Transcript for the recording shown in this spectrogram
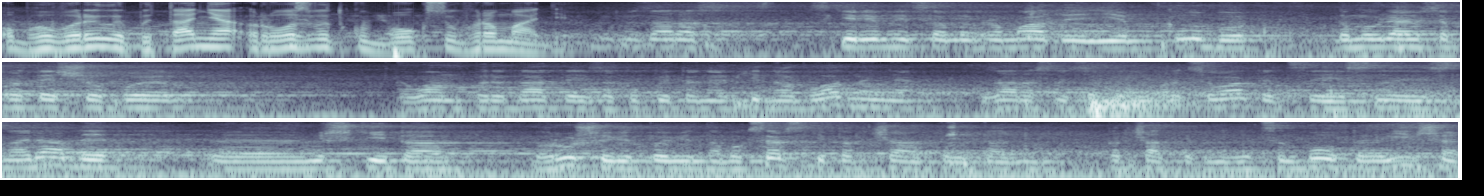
обговорили питання розвитку боксу в громаді. Ми зараз з керівництвами громади і клубу домовляємося про те, щоб вам передати і закупити необхідне обладнання. Зараз над цим будемо працювати. Це і снаряди, е, мішки та груші, відповідно, боксерські перчатки та перчатки медицинбол та інше.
